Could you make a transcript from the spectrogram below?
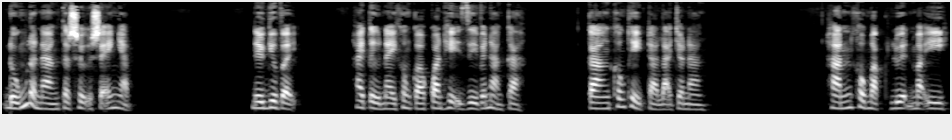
Đúng là nàng thật sự sẽ nhặt. Nếu như vậy, hai từ này không có quan hệ gì với nàng cả. Càng không thể trả lại cho nàng. Hắn không mặc luyện ma y,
